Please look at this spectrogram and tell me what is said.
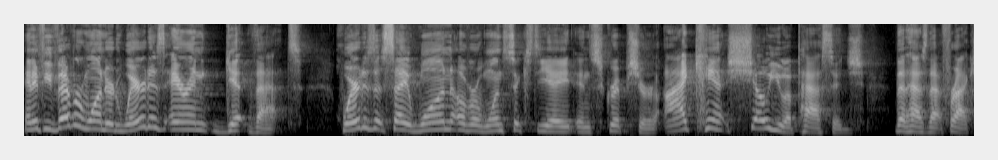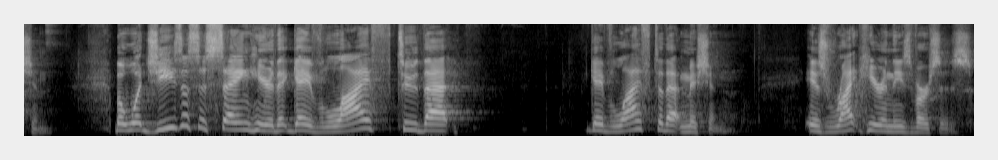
And if you've ever wondered, where does Aaron get that? Where does it say 1 over 168 in Scripture? I can't show you a passage that has that fraction. But what Jesus is saying here that gave life to that gave life to that mission is right here in these verses.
